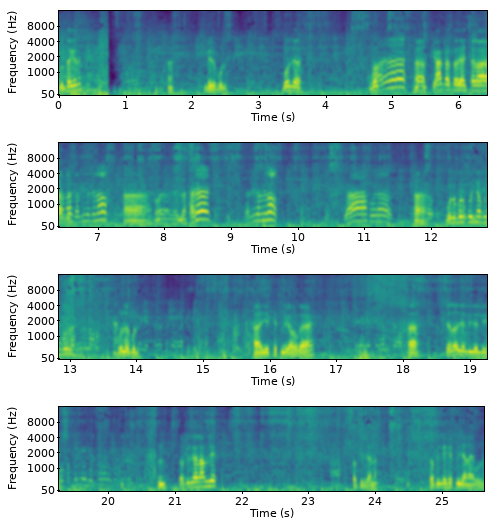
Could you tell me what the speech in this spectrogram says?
बोलता क्या रे? हाँ बोल। बोल जरा। बोल। हाँ क्या करता है अच्छा रहा? जल्दी जल्दी लाओ। हाँ अरे जल्दी जल्दी लाओ। क्या पूरा हाँ? हाँ बोलो बोलो कुछ ना कुछ बोलना। बोलो बोलो। हाँ ये खेत में का होगा? है हाँ चलो जल्दी जल्दी। हम्म, कपिल का नाम ले। कपिल का नाम। कपिल के खेत में जाना है बोलो।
